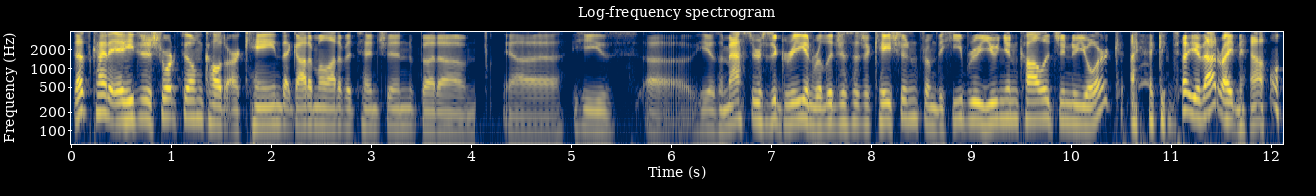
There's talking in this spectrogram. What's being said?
that's kind of it. He did a short film called Arcane that got him a lot of attention, but um, uh, he's uh, he has a master's degree in religious education from the Hebrew Union College in New York. I can tell you that right now.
